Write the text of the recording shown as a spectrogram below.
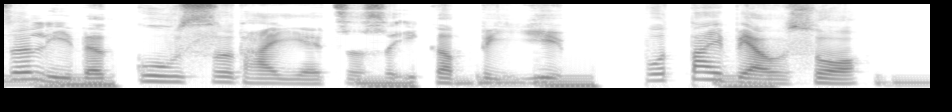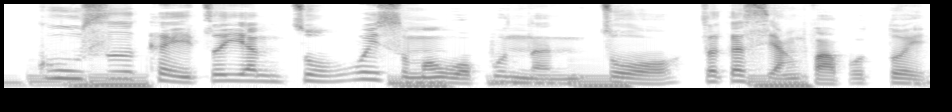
这里的故事它也只是一个比喻。不代表说故事可以这样做，为什么我不能做？这个想法不对。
